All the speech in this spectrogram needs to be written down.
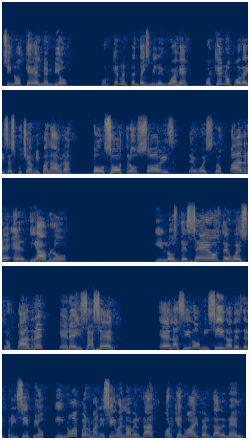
sino que Él me envió. ¿Por qué no entendéis mi lenguaje? ¿Por qué no podéis escuchar mi palabra? Vosotros sois de vuestro padre el diablo y los deseos de vuestro padre queréis hacer. Él ha sido homicida desde el principio y no ha permanecido en la verdad porque no hay verdad en él.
